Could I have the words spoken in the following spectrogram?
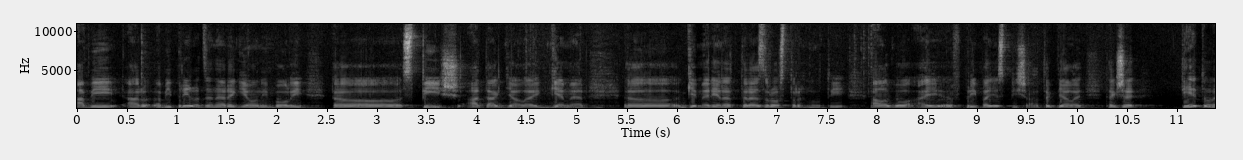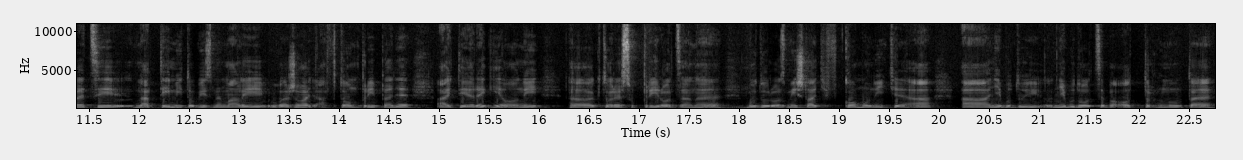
aby, aby prirodzené regióny boli uh, Spíš a tak ďalej, Gemer. Uh, Gemer je teraz roztrhnutý, alebo aj v prípade Spíš a tak ďalej. Takže tieto veci, nad týmito by sme mali uvažovať a v tom prípade aj tie regióny, e, ktoré sú prirodzené, budú rozmýšľať v komunite a, a nebudú, nebudú od seba odtrhnuté,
